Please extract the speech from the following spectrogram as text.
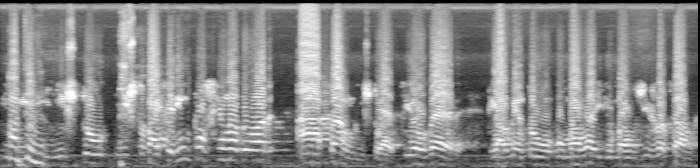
e, e isto, isto vai ser impulsionador à ação, isto é, se houver realmente uma lei e uma legislação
